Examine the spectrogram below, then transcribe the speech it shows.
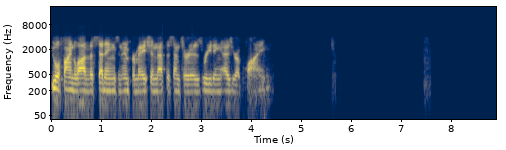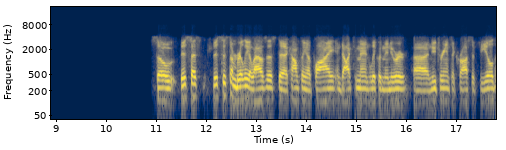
you will find a lot of the settings and information that the sensor is reading as you're applying. So this, this system really allows us to confidently apply and document liquid manure uh, nutrients across the field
